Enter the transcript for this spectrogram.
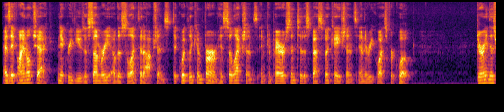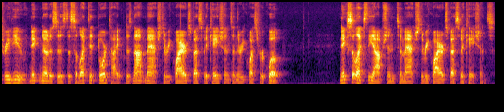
As a final check, Nick reviews a summary of the selected options to quickly confirm his selections in comparison to the specifications in the request for quote. During this review, Nick notices the selected door type does not match the required specifications in the request for quote. Nick selects the option to match the required specifications.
